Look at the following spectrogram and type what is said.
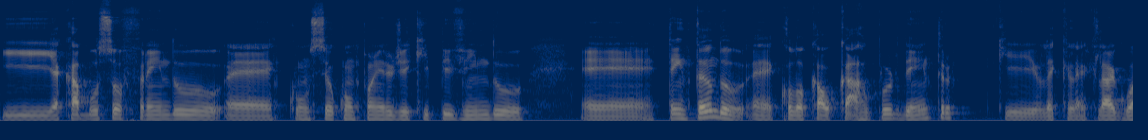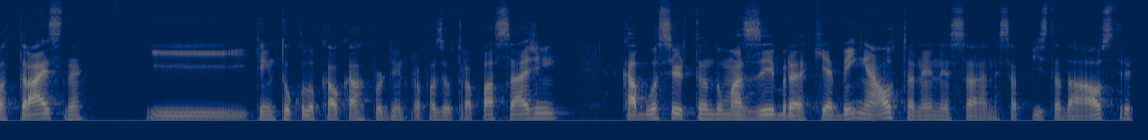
e acabou sofrendo é, com seu companheiro de equipe vindo é, tentando é, colocar o carro por dentro, que o Leclerc largou atrás, né? E tentou colocar o carro por dentro para fazer ultrapassagem, acabou acertando uma zebra que é bem alta, né? Nessa, nessa pista da Áustria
